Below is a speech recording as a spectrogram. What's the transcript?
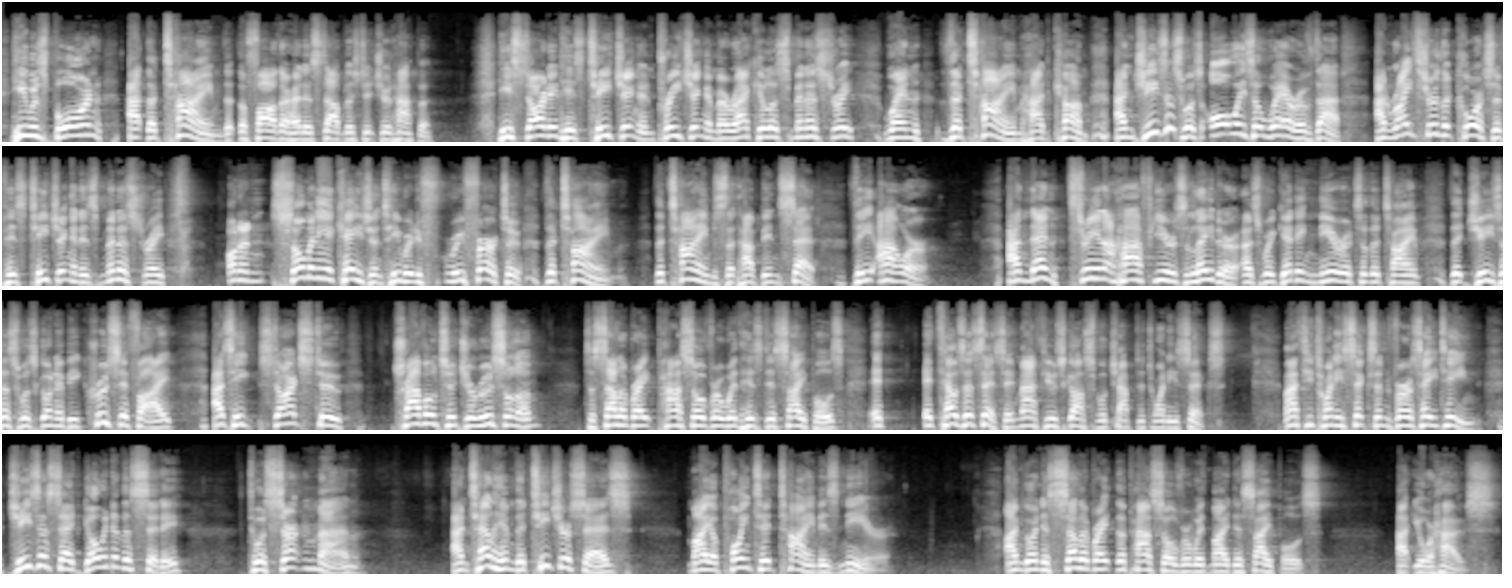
He was born at the time that the Father had established it should happen. He started his teaching and preaching and miraculous ministry when the time had come. And Jesus was always aware of that. And right through the course of his teaching and his ministry, on an, so many occasions, he would refer to the time, the times that have been set, the hour, and then, three and a half years later, as we're getting nearer to the time that Jesus was going to be crucified, as he starts to travel to Jerusalem to celebrate Passover with his disciples, it, it tells us this in Matthew's Gospel, chapter 26. Matthew 26 and verse 18. Jesus said, Go into the city to a certain man and tell him the teacher says, My appointed time is near. I'm going to celebrate the Passover with my disciples at your house.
